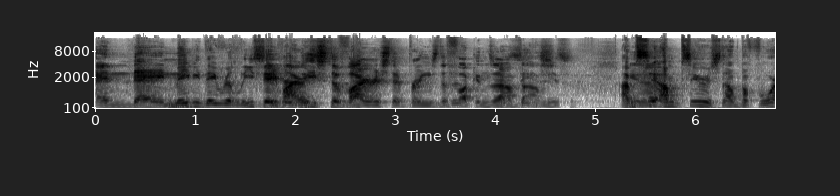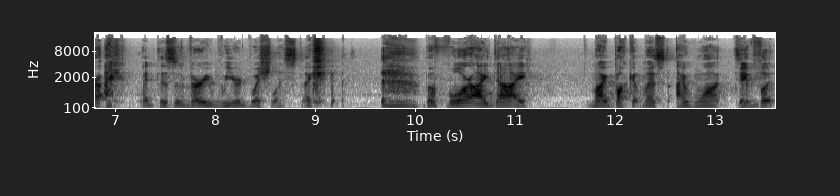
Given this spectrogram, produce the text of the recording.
and then Maybe they release they the virus. release the virus that brings the fucking zombies. zombies. I'm se- I'm serious though. Before I, this is a very weird wish list. Like, before I die, my bucket list. I want to, Bigfoot?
